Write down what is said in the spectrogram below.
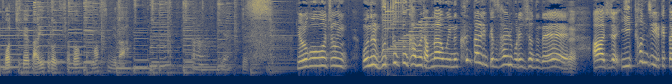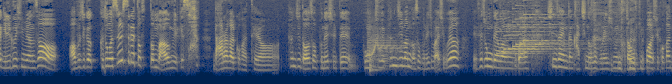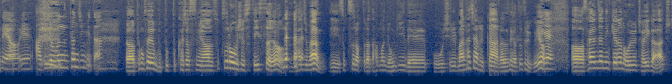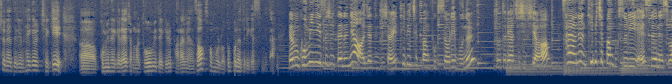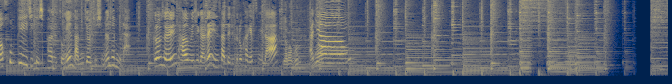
멋지게 나이 들어주셔서 고맙습니다. 아, 예. 네. 요러고 좀 오늘 무뚝뚝함을 담당하고 있는 큰 딸님께서 사연을 보내주셨는데 네. 아 진짜 이 편지 이렇게 딱 읽으시면서 아버지가 그동안 쓸쓸했던 마음이 이렇게 싹 날아갈 것 같아요. 편지 넣어서 보내실 때 봉투에 편지만 넣어서 보내지 마시고요. 예, 세종대왕과 신사임당 같이 넣어서 보내주시면 더더욱 기뻐하실 것 같네요. 예, 아주 좋은 편지입니다. 어, 평소에 무뚝뚝하셨으면 쑥스러우실 수도 있어요. 네. 하지만 이 쑥스럽더라도 한번 용기 내 보실만 하지 않을까라는 생각도 들고요. 예. 어, 사연자님께는 오늘 저희가 추천해드린 해결책이 어, 고민 해결에 정말 도움이 되길 바라면서 선물로도 보내드리겠습니다. 여러분 고민이 있으실 때는요 언제든지 저희 TV 책방 북소리 문을 두드려 주십시오. 사연은 TV 책방 북소리 SNS와 홈페이지 게시판을 통해 남겨주시면 됩니다. 그럼 저희는 다음 이 시간에 인사드리도록 하겠습니다. 여러분 안녕.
